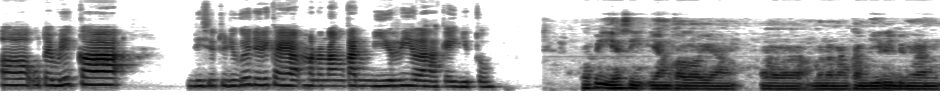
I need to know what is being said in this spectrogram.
uh, UTBK. Di situ juga jadi kayak menenangkan diri lah kayak gitu. tapi iya sih yang kalau yang eh, menenangkan diri dengan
